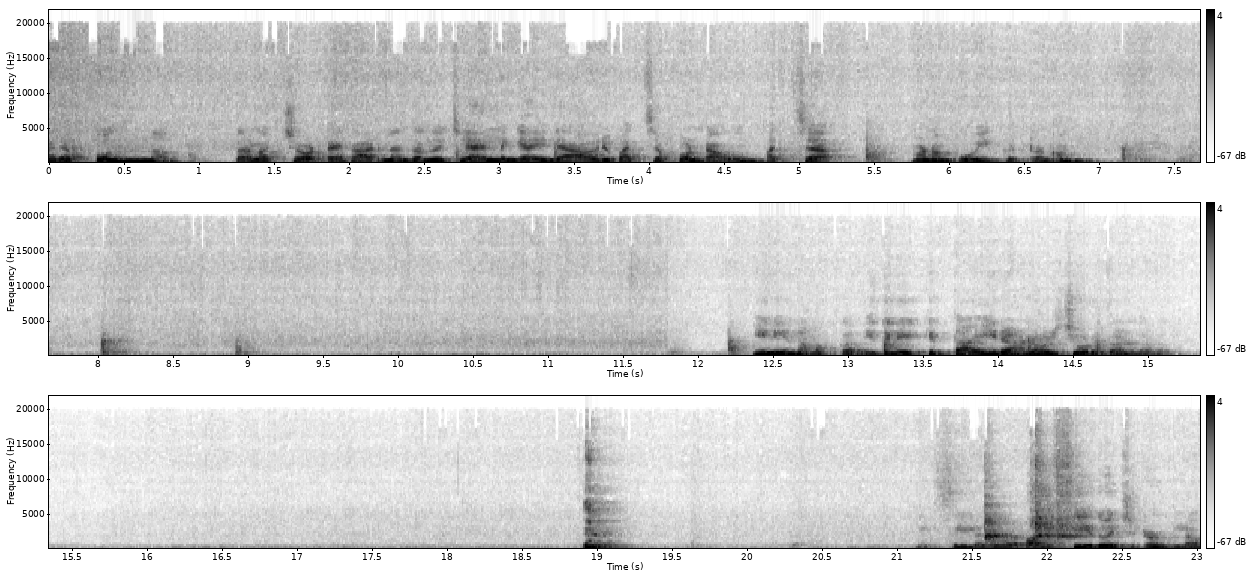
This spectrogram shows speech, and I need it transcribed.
അരപ്പൊന്ന് തിളച്ചോട്ടെ. കാരണം എന്താണെന്ന് വെച്ചാൽ അല്ലെങ്കിൽ അതിന്റെ ആ ഒരു പച്ചപ്പ് ഉണ്ടാവും പച്ച മണം പോയി കിട്ടണം. ഇനി നമുക്ക് ഇതിലേക്ക് തൈരാണ് ഒഴിച്ചു കൊടുക്കാനുള്ളത്. മിക്സിയിൽ നമ്മൾ പൾസ് ചെയ്ത് വെച്ചിട്ടുണ്ടല്ലോ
